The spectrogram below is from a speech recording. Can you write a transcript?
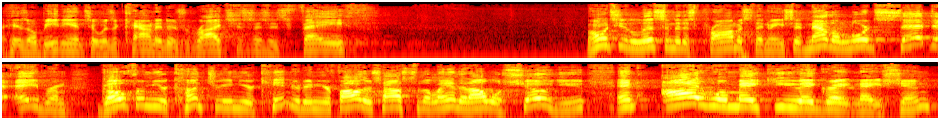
his obedience, it was accounted as righteousness, his faith. I want you to listen to this promise that he said, Now the Lord said to Abram, Go from your country and your kindred and your father's house to the land that I will show you, and I will make you a great nation.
